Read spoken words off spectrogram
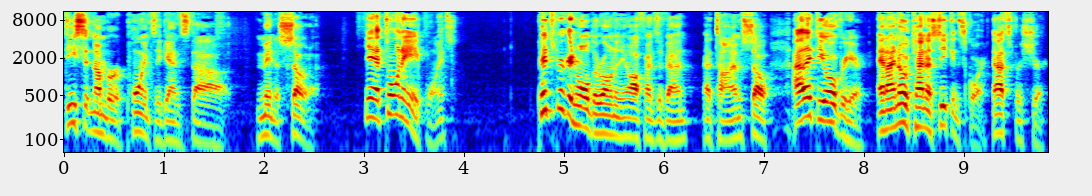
decent number of points against uh, Minnesota. Yeah, twenty eight points. Pittsburgh can hold their own in the offensive end at times, so I like the over here, and I know Tennessee can score. That's for sure.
